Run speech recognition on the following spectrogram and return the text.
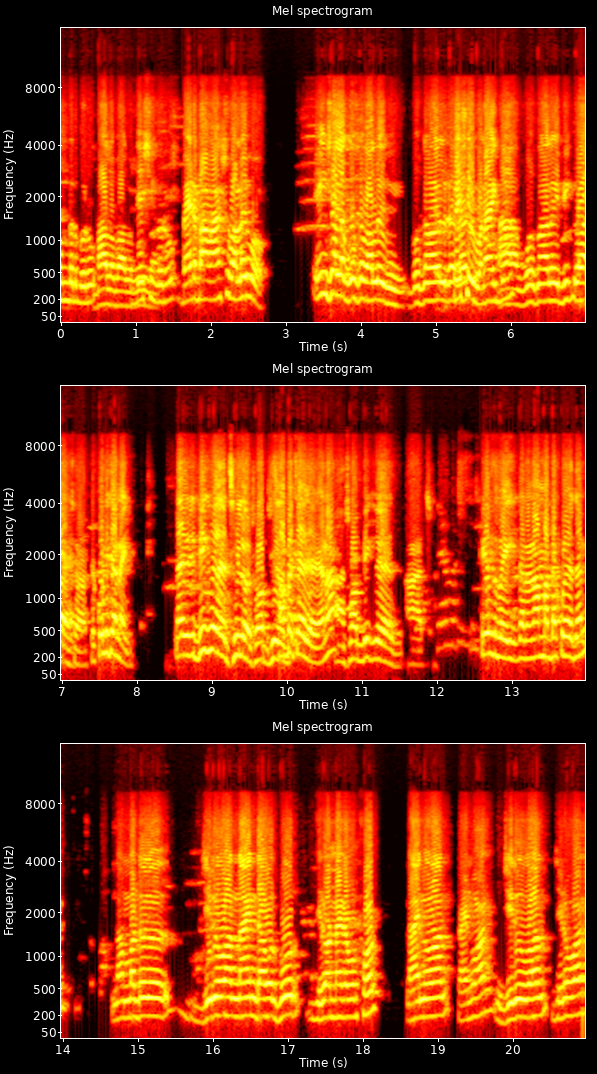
সুন্দর গরু। ভালো ভালো দেশি গরু। ভাইটা বা মাংস ভালো হইবো? ইনশাল্লাহ গোস্ত ভালো হইবি। গোস্ত ভালো ফ্রেশ হইবো না একদম? গোস্ত ভালো বিক্রি হয়। আচ্ছা তো কলিজা নাই? না বিক্রি হয়ে ছিল সব ছিল। সব বেচা যায় না? হ্যাঁ, সব বিক্রি হয়ে আচ্ছা। ঠিক আছে ভাই তাহলে নাম্বারটা করে দেন। নাম্বারটা হলো zero one nine double four zero one nine double four nine one nine one zero one zero one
